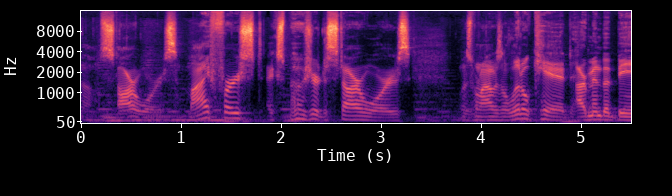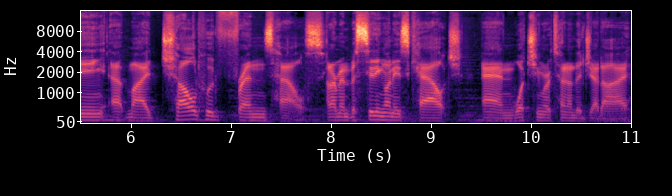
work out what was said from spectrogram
Oh, Star Wars. My first exposure to Star Wars was when I was a little kid. I remember being at my childhood friend's house. I remember sitting on his couch and watching Return of the Jedi.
